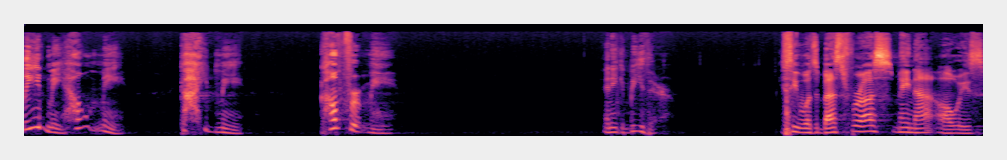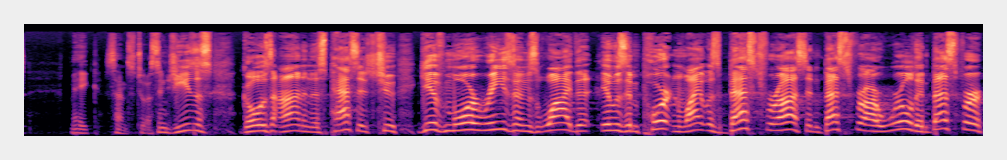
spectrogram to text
lead me, help me, guide me, comfort me. And He can be there. You see, what's best for us may not always make sense to us. And Jesus goes on in this passage to give more reasons why it was important, why it was best for us and best for our world and best for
